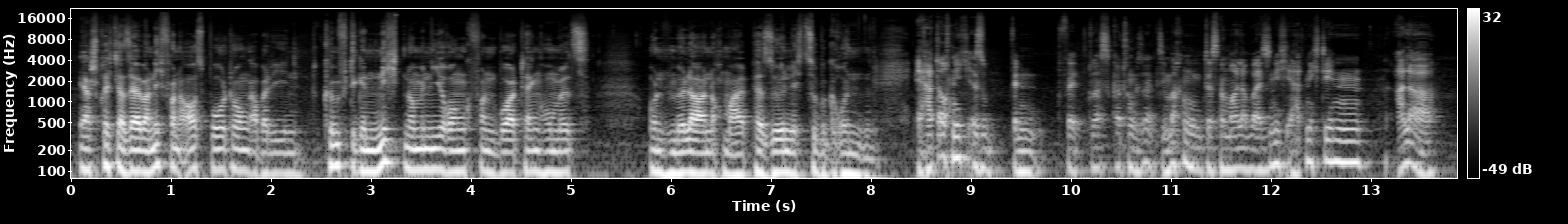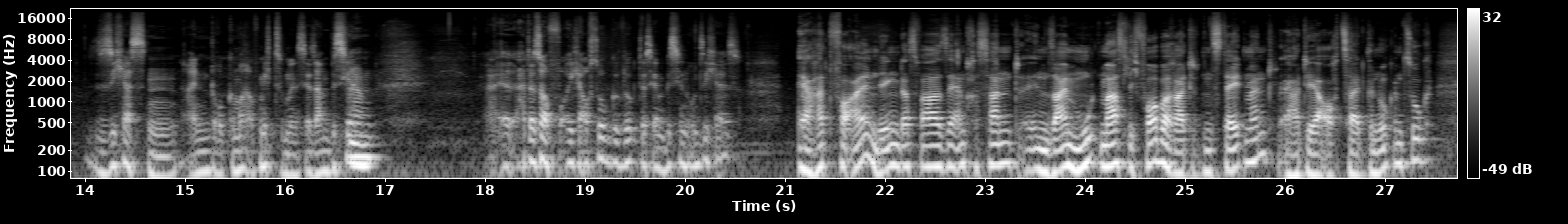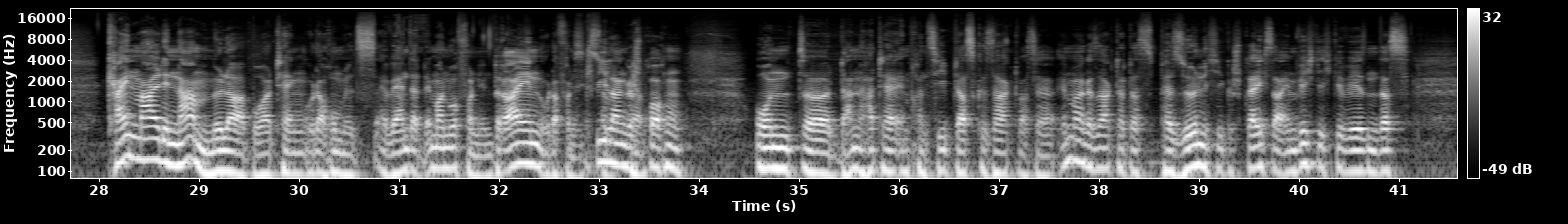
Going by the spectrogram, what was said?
er spricht ja selber nicht von Ausbotung, aber die künftige Nicht-Nominierung von Boateng, Hummels und Müller nochmal persönlich zu begründen. Er hat auch nicht, also wenn, du hast gerade schon gesagt, sie machen das normalerweise nicht, er hat nicht den aller sichersten Eindruck gemacht, auf mich zumindest. Er sah ein bisschen. Ja. Hat das auf euch auch so gewirkt, dass er ein bisschen unsicher ist? Er hat vor allen Dingen, das war sehr interessant, in seinem mutmaßlich vorbereiteten Statement, er hatte ja auch Zeit genug im Zug, kein Mal den Namen Müller, Boateng oder Hummels erwähnt. Er hat immer nur von den Dreien oder von das den Spielern so, gesprochen. Ja. Und äh, dann hat er im Prinzip das gesagt, was er immer gesagt hat, das persönliche Gespräch sei ihm wichtig gewesen, dass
